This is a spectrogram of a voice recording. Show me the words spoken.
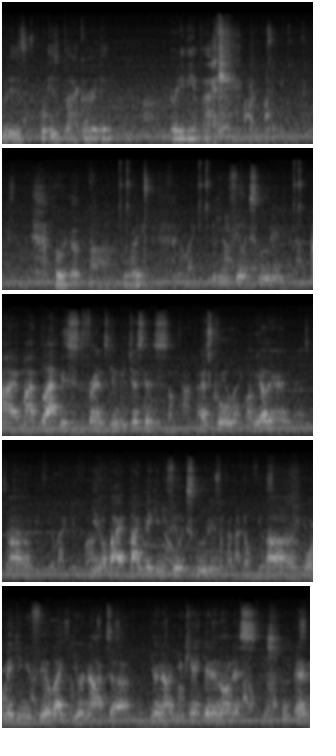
What is what is blacker than already being black? Hold up. What? Can you feel excluded? My my blackest friends can be just as as cruel on the other end. Um, you know, by, by making you feel excluded, um, or making you feel like you're not, uh, you're not, you can't get in on this. And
